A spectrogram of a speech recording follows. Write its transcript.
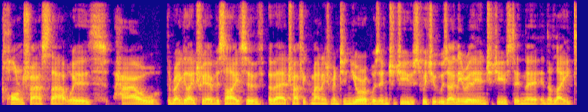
contrast that with how the regulatory oversight of, of air traffic management in Europe was introduced, which it was only really introduced in the in the late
